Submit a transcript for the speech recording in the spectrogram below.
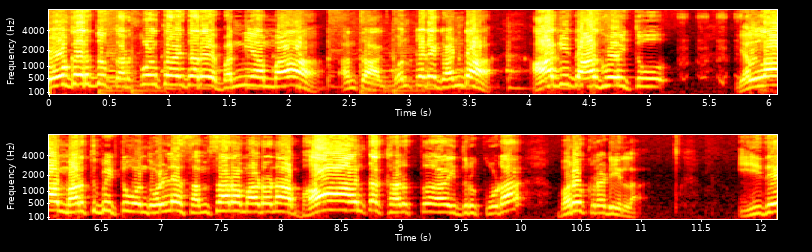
ಗೋಗರ್ದು ಕರ್ಕೊಳ್ತಾ ಇದ್ದಾರೆ, ಬನ್ನಿ ಅಮ್ಮ ಅಂತ ಒಂದ್ ಕಡೆ ಗಂಡ ಆಗಿದ್ದ ಆಗೋಯ್ತು ಎಲ್ಲಾ ಮರ್ತು ಬಿಟ್ಟು ಒಂದ್ ಒಳ್ಳೆ ಸಂಸಾರ ಮಾಡೋಣ ಬಾ ಅಂತ ಕರ್ತಾ ಇದ್ರು ಕೂಡ ಬರೋಕ್ ರೆಡಿ ಇಲ್ಲ. ಇದೇ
